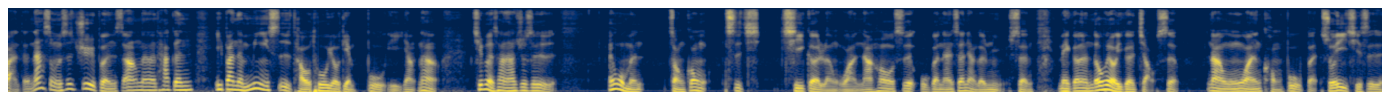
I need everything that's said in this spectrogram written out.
办的。那什么是剧本杀呢？它跟一般的密室逃脱有点不一样。那基本上它就是，哎，我们。总共是七七个人玩，然后是五个男生两个女生，每个人都会有一个角色。那我们玩恐怖本，所以其实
